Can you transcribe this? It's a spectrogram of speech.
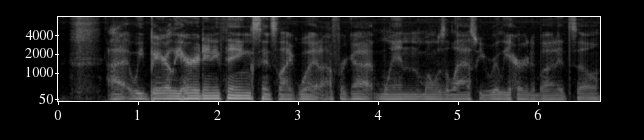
I we barely heard anything since like what I forgot when when was the last we really heard about it. So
